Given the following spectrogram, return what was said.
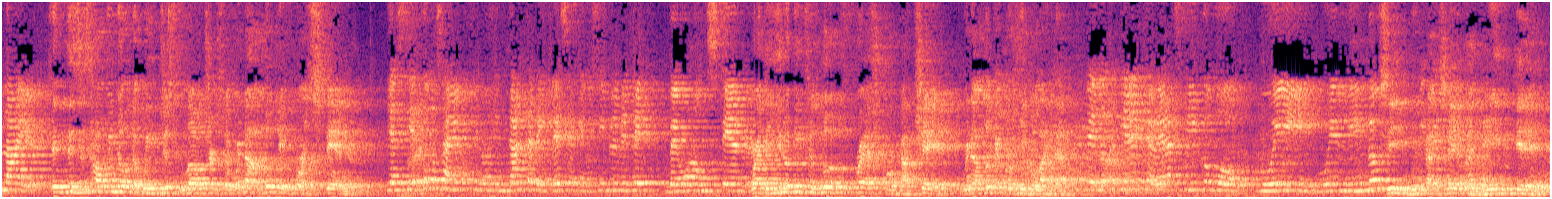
Flyers. And this is how we know that we just love church, that we're not looking for a standard. Y así es como sabemos que nos encanta la iglesia, que no simplemente vemos a un standard. Right, that you don't need to look fresh or caché. We're not looking for people like that. Que no te tienes que ver así como muy, muy lindo. Sí, muy caché, like, muy que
